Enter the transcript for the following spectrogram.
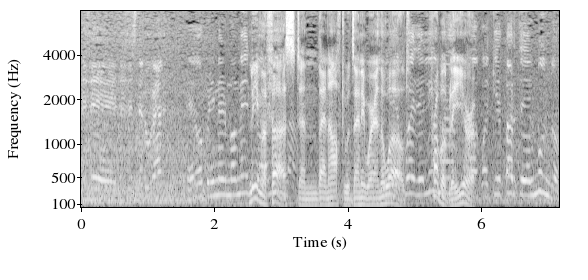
desde, desde este lugar? En un primer momento. a Lima first, and then afterwards anywhere in the world. Después de Lima, Probably Europe. cualquier parte del mundo.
